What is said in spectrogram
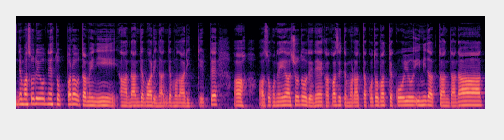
でまあそれをね取っ払うために「あ何でもあり何でもあり」って言ってああそこのエア書道でね書かせてもらった言葉ってこういう意味だったんだな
